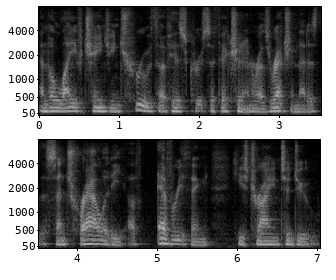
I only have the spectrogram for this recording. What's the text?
and the life changing truth of his crucifixion and resurrection. That is the centrality of everything he's trying to do.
